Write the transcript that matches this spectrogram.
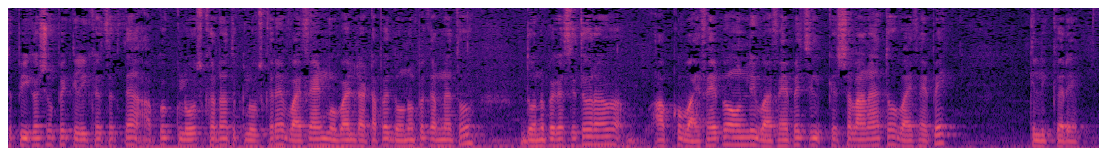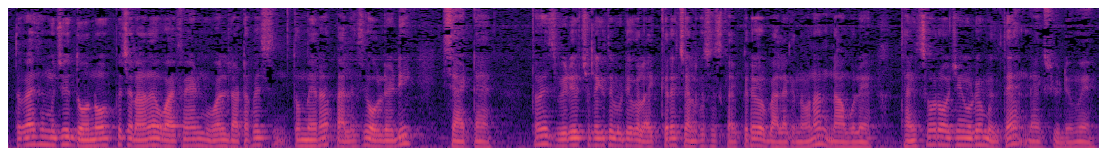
तो पीका शो पे क्लिक कर सकते हैं। आपको क्लोज करना है तो क्लोज करें। वाईफाई एंड मोबाइल डाटा पे दोनों पे करना है तो दोनों पे कर सकते हो और आपको वाईफाई पे ओनली वाईफाई पे चलाना है तो वाईफाई पे क्लिक करें। तो कैसे मुझे दोनों पे चलाना है वाईफाई एंड मोबाइल डाटा पे तो मेरा पहले से ऑलरेडी सेट है। तो इस वीडियो अच्छी लगी तो वीडियो को लाइक करें चैनल को सब्सक्राइब करें और बेल आइकन दबाना ना भूलें। थैंक्स फॉर वॉचिंग वीडियो मिलते हैं नेक्स्ट वीडियो में।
